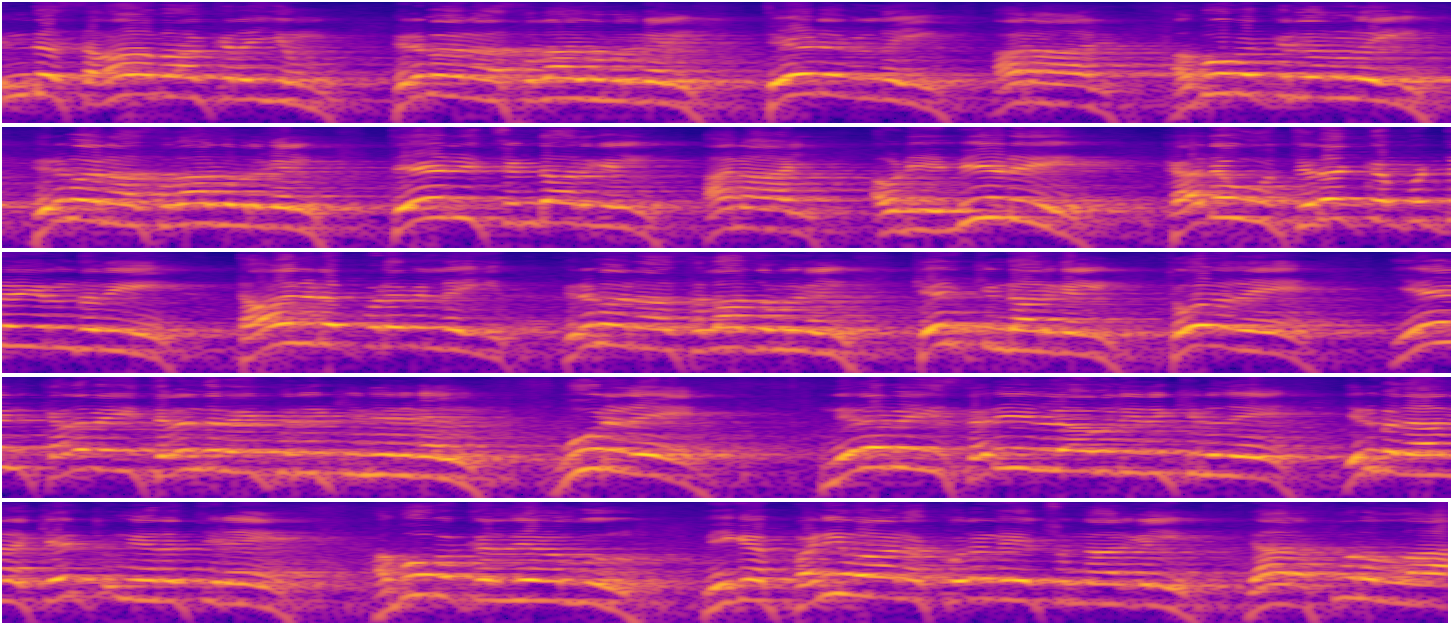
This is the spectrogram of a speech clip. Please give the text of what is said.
எந்த சகாபாக்களையும் பெருமானா சலாஸ் அவர்கள் தேடவில்லை. ஆனால் அபூபக்கர்களை பெருமானா சலாஸ் அவர்கள் தேடி சென்றார்கள். ஆனால் அவருடைய வீடு கதவு திறக்கப்பட்டு இருந்தது. தாளிடப்படவில்லை. பெருமானா சலாஸ் அவர்கள் கேட்கின்றார்கள் தோழரே ஏன் கதவை திறந்து வைத்திருக்கிறீர்கள் ஊரிலே நிலைமை சரியில்லாமல் இருக்கிறது என்பதாக கேட்கும் நேரத்திலே அபூபக்கரது மிக பணிவான குரலே சொன்னார்கள் யார் ரசூலல்லா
